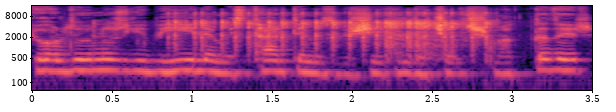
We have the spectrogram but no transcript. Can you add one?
Gördüğünüz gibi hilemiz tertemiz bir şekilde çalışmaktadır.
